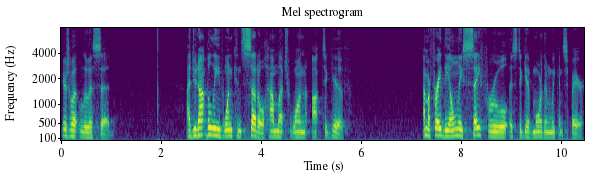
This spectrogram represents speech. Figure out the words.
Here's what Lewis said I do not believe one can settle how much one ought to give. I'm afraid the only safe rule is to give more than we can spare.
